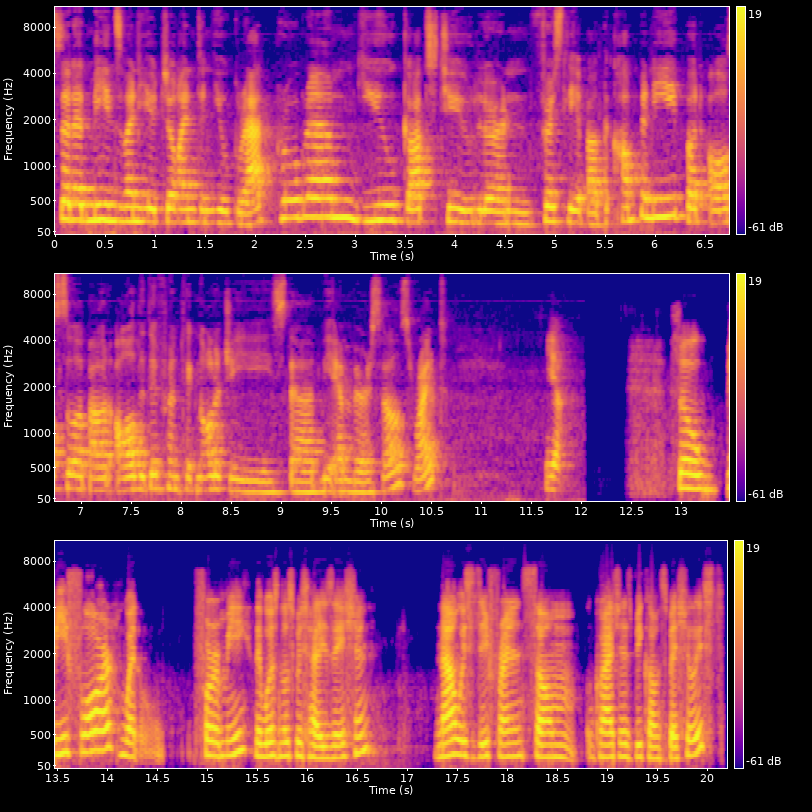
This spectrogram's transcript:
So that means when you joined the new grad program, you got to learn firstly about the company, but also about all the different technologies that VMware sells, right? Yeah. So before, when for me there was no specialization. Now it's different. Some graduates become specialists,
